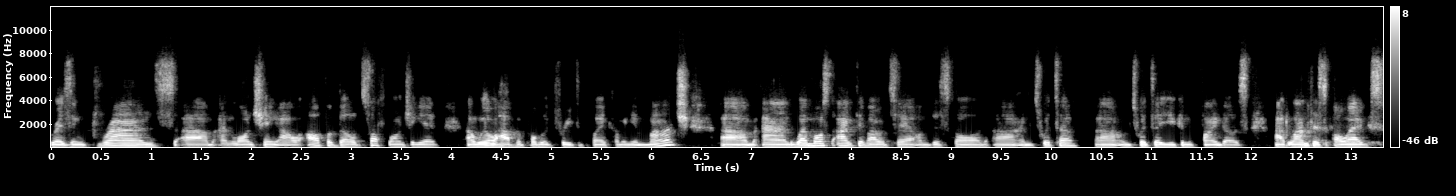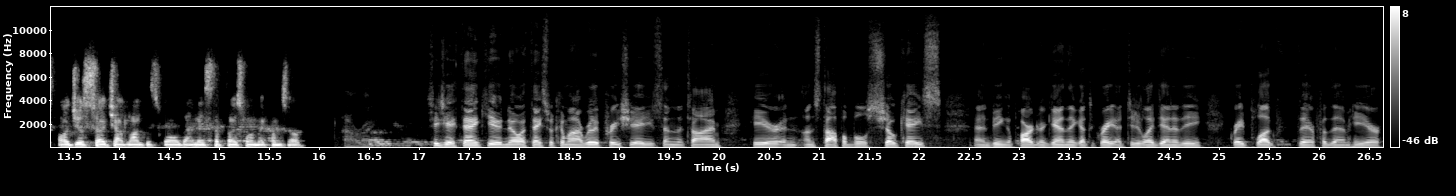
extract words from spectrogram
raising grants um, and launching our alpha build, soft launching it. And we all have the public free to play coming in March. Um, and we're most active, I would say, on Discord uh, and Twitter. Uh, on Twitter, you can find us Atlantis OX or just search Atlantis World and it's the first one that comes up. All right. CJ, thank you. Noah, thanks for coming on. I really appreciate you spending the time here and Unstoppable Showcase and being a partner. Again, they got the great uh, digital identity, great plug there for them here.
